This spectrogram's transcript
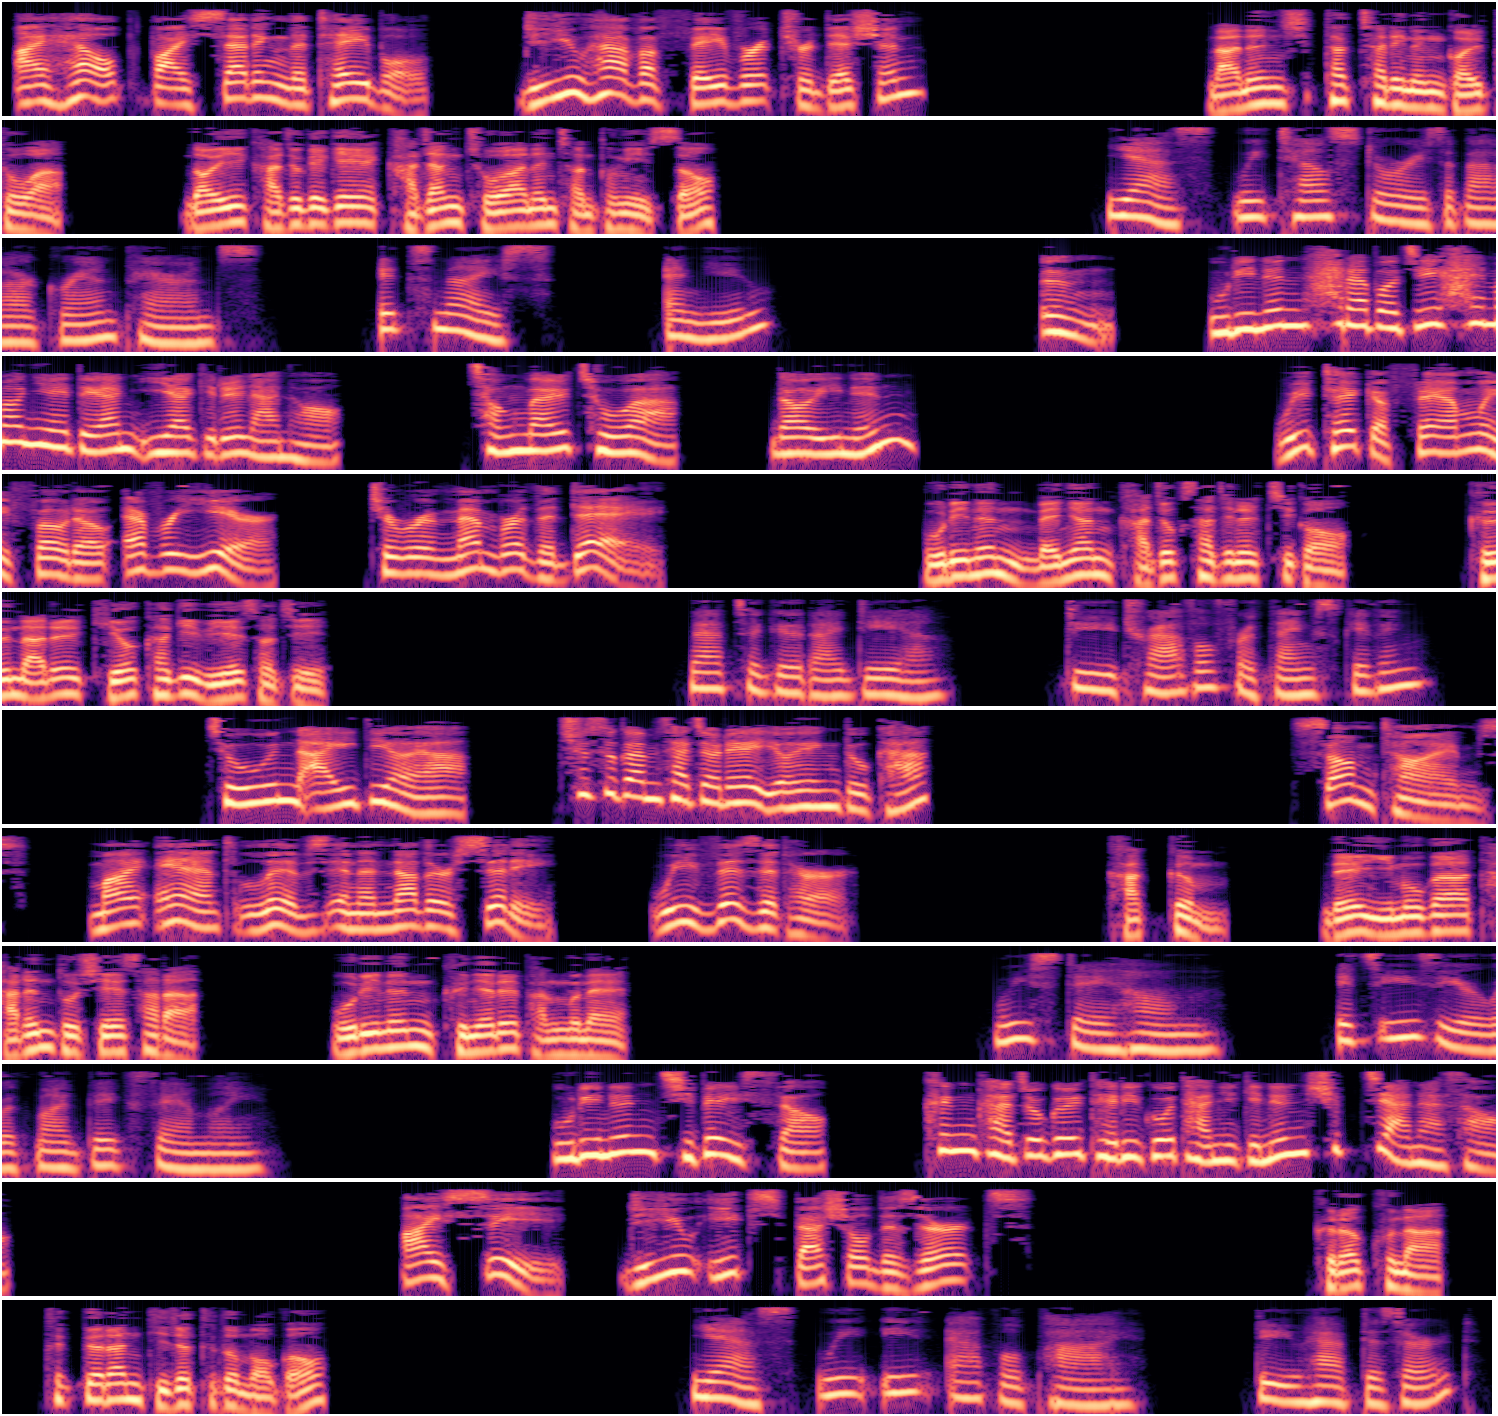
I help by setting the table. Do you have a favorite tradition? 나는 식탁 차리는 걸 도와. 너희 가족에게 가장 좋아하는 전통이 있어? Yes, we tell stories about our grandparents. It's nice. And you? 응. 우리는 할아버지 할머니에 대한 이야기를 나눠. 정말 좋아. 너희는? We take a family photo every year. To remember the day. 우리는 매년 가족 사진을 찍어. 그 날을 기억하기 위해서지. That's a good idea. Do you travel for Thanksgiving? 좋은 아이디어야. 추수감사절에 여행도 가? Sometimes. My aunt lives in another city. We visit her. 가끔. 내 이모가 다른 도시에 살아. 우리는 그녀를 방문해. We stay home. It's easier with my big family. 우리는 집에 있어. 큰 가족을 데리고 다니기는 쉽지 않아서. I see. Do you eat special desserts? 그렇구나. 특별한 디저트도 먹어? Yes, we eat apple pie. Do you have dessert?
